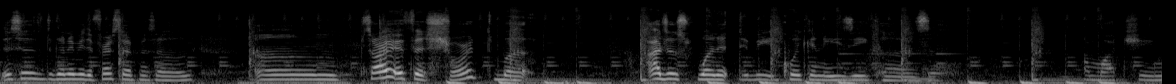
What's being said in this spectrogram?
this is gonna be the first episode. Um, sorry if it's short, but I just want it to be quick and easy because I'm watching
